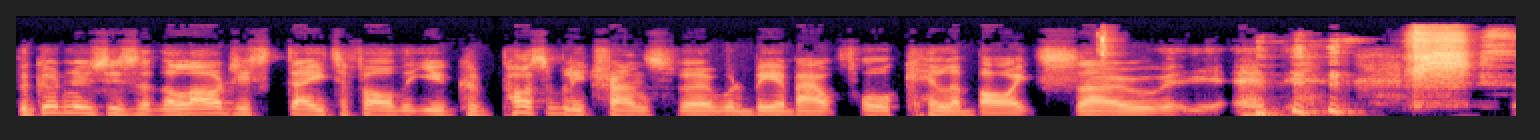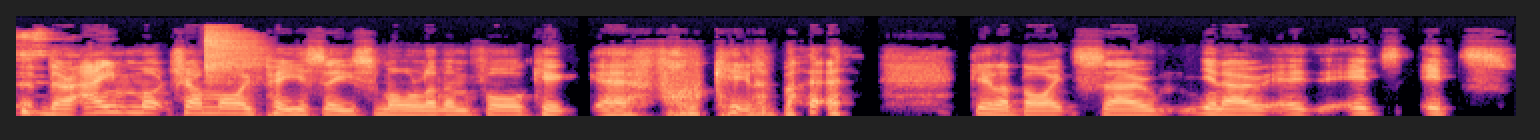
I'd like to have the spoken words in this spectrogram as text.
The good news is that the largest data file that you could possibly transfer would be about four kilobytes. So eh, there ain't much on my PC smaller than four, ki- uh, four kilobytes. So you know it, it's it's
